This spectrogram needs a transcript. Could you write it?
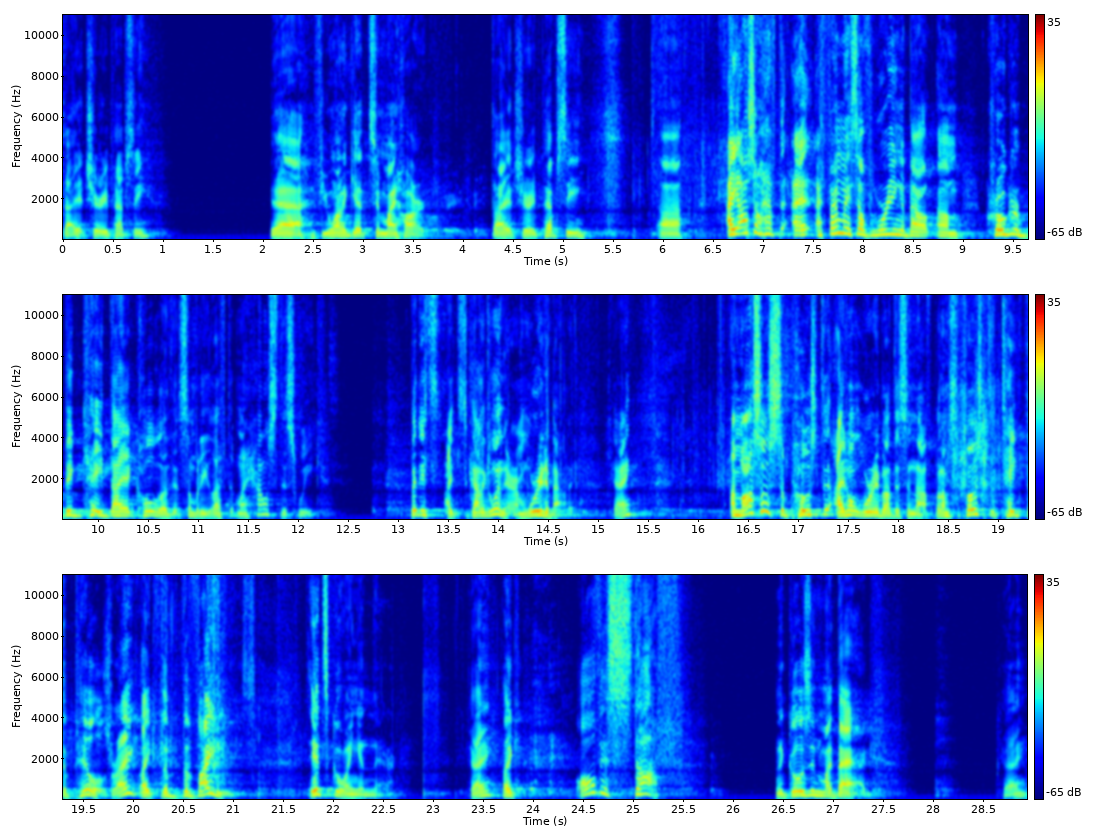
Diet Cherry Pepsi. Yeah, if you want to get to my heart. Diet Cherry Pepsi. Uh, I also have to, I, I find myself worrying about um, Kroger Big K Diet Cola that somebody left at my house this week. But it's, it's got to go in there. I'm worried about it, okay? I'm also supposed to, I don't worry about this enough, but I'm supposed to take the pills, right? Like the, the vitamins. It's going in there, okay? Like all this stuff, and it goes in my bag, okay?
